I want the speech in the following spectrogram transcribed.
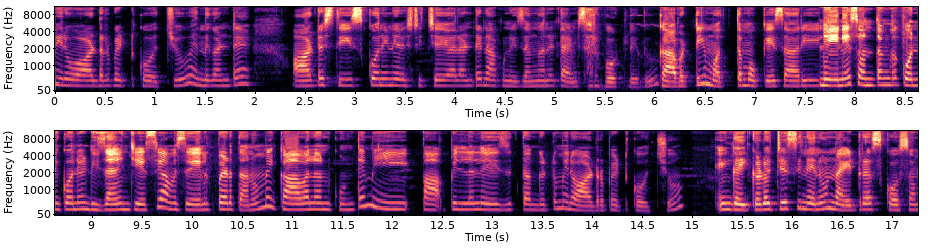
మీరు ఆర్డర్ పెట్టుకోవచ్చు. ఎందుకంటే ఆర్డర్స్ తీసుకొని నేను స్టిచ్ చేయాలంటే నాకు నిజంగానే టైం సరిపోవట్లేదు. కాబట్టి మొత్తం ఒకేసారి నేనే సొంతంగా కొన్ని కొన్ని డిజైన్ చేసి అవి సేల్కి పెడతాను. మీకు కావాలనుకుంటే మీ పా పిల్లల ఏజ్కి తగ్గట్టు మీరు ఆర్డర్ పెట్టుకోవచ్చు. ఇంకా ఇక్కడ వచ్చేసి నేను నైట్ డ్రెస్ కోసం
